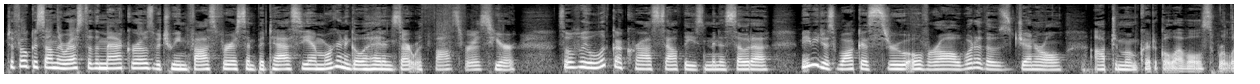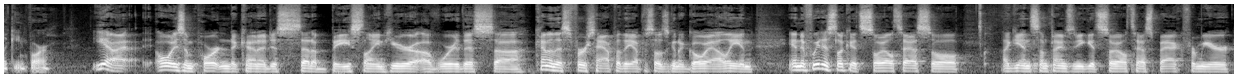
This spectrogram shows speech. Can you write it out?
to focus on the rest of the macros between phosphorus and potassium. We're going to go ahead and start with phosphorus here. So if we look across Southeast Minnesota, maybe just walk us through overall what are those general optimum critical levels we're looking for? Yeah, always important to kind of just set a baseline here of where this uh, kind of this first half of the episode is going to go, Allie. And and if we just look at soil tests, so again, sometimes when you get soil tests back from your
